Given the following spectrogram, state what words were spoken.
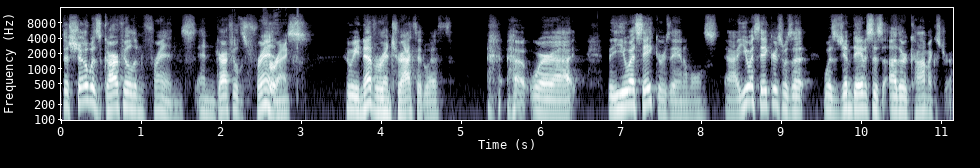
The show was Garfield and Friends, and Garfield's friends, Correct. who he never interacted with, were uh, the U.S. Acres animals. Uh, U.S. Acres was a was Jim Davis's other comic strip.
